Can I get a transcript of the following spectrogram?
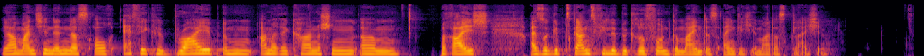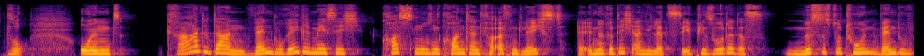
ja, manche nennen das auch Ethical Bribe im amerikanischen ähm, Bereich. Also gibt's ganz viele Begriffe und gemeint ist eigentlich immer das Gleiche. So, und gerade dann, wenn du regelmäßig kostenlosen Content veröffentlichst, erinnere dich an die letzte Episode, das müsstest du tun, wenn du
